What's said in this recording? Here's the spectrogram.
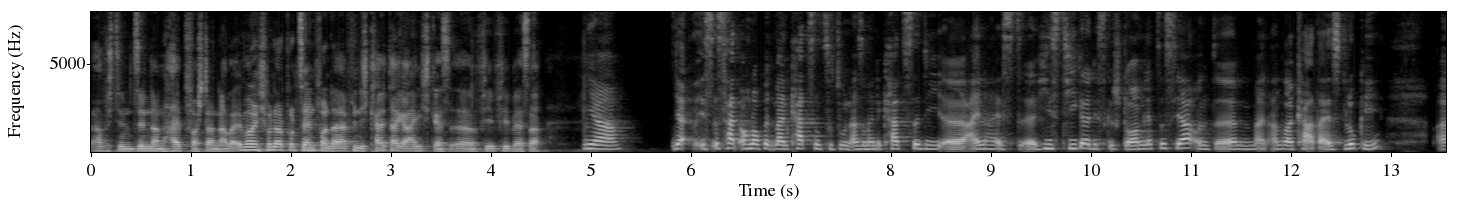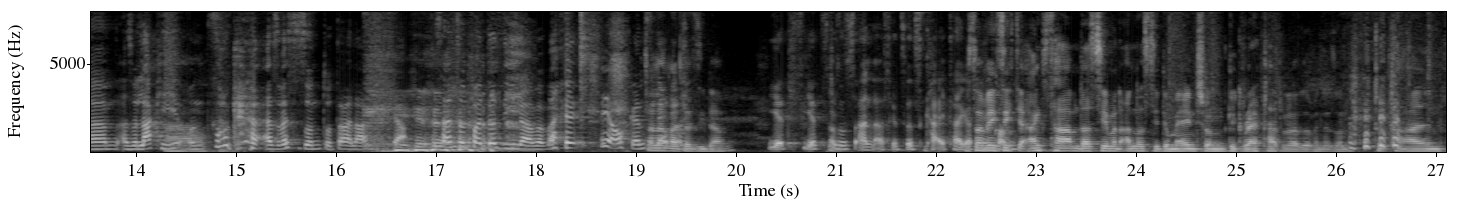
habe ich den Sinn dann halb verstanden. Aber immer nicht 100 Prozent, von daher finde ich Kite Tiger eigentlich äh, viel, viel besser. Ja. Ja, es, es hat auch noch mit meinen Katzen zu tun. Also meine Katze, die äh, eine heißt, äh, hieß Tiger, die ist gestorben letztes Jahr und äh, mein anderer Kater heißt Lucky. Ähm, also Lucky ah, und so, also weißt du, so ein totaler, ja, ist halt so ein Fantasiename, weil ja auch ganz Toller Fantasiename. Jetzt, jetzt ist es anders. Jetzt wird es Kite Tiger. Man wenigstens die Angst haben, dass jemand anderes die Domain schon gegrabt hat oder so, wenn du so einen totalen,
